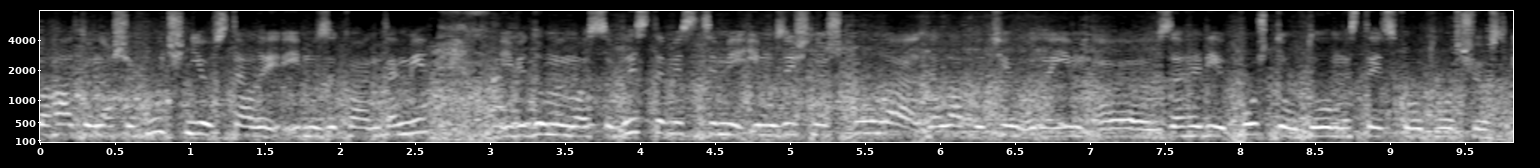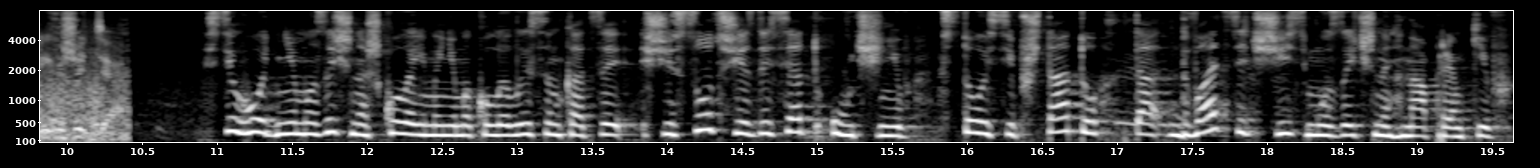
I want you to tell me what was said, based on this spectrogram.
Багато наших учнів стали і музикантами, і відомими особистостями, і музична школа дала потім їм е, взагалі поштовх до мистецького творчого їх життя. Сьогодні музична школа імені Миколи Лисенка це 660 учнів, 100 осіб штату та 26 музичних напрямків.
